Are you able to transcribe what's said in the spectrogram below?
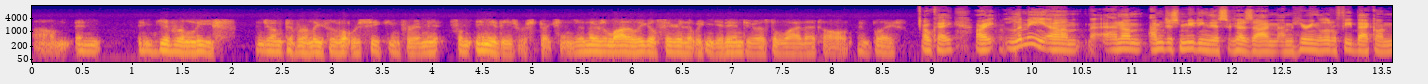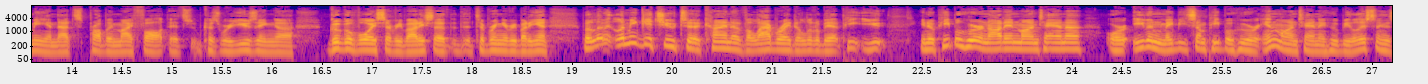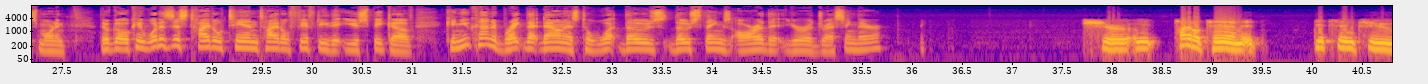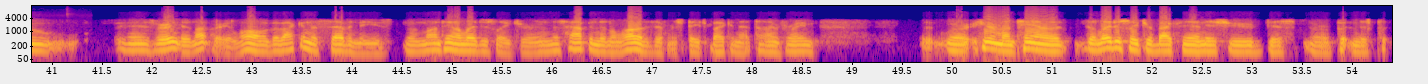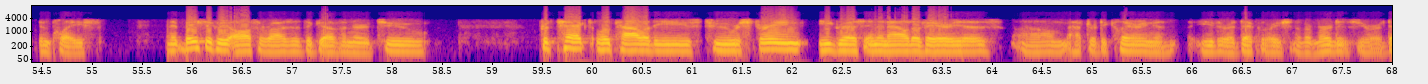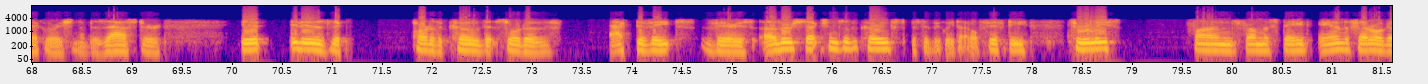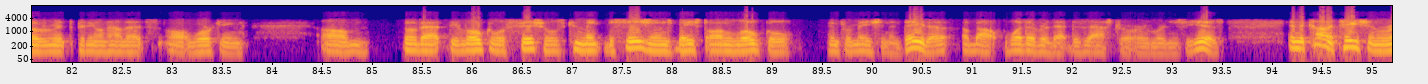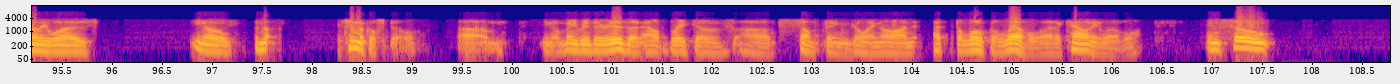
um, and and give relief injunctive relief is what we're seeking for any, from any of these restrictions. And there's a lot of legal theory that we can get into as to why that's all in place. Okay, all right. Let me, um, and I'm I'm just muting this because I'm I'm hearing a little feedback on me, and that's probably my fault. It's because we're using uh, Google Voice, everybody, so th- to bring everybody in. But let me let me get you to kind of elaborate a little bit. Pete, You you know, people who are not in Montana, or even maybe some people who are in Montana who be listening this morning, they'll go, okay, what is this Title 10, Title 50 that you speak of? Can you kind of break that down as to what those those things are that you're addressing there? Sure. Um, Title 10, it gets into it is very it's not very long, but back in the 70s, the Montana legislature, and this happened in a lot of the different states back in that time frame, where here in Montana, the legislature back then issued this or putting this in place, and it basically authorizes the governor to protect localities, to restrain egress in and out of areas um, after declaring an, either a declaration of emergency or a declaration of disaster. It it is the part of the code that sort of activates various other sections of the code, specifically Title 50, to release funds from the state and the federal government, depending on how that's all working, um, so that the local officials can make decisions based on local information and data about whatever that disaster or emergency is. And the connotation really was, you know, a chemical spill. Um, you know, maybe there is an outbreak of uh, something going on at the local level, at a county level. And so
